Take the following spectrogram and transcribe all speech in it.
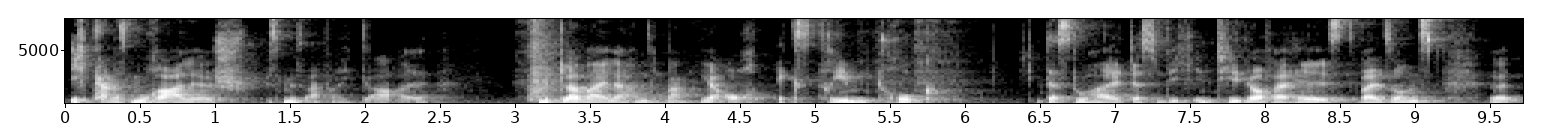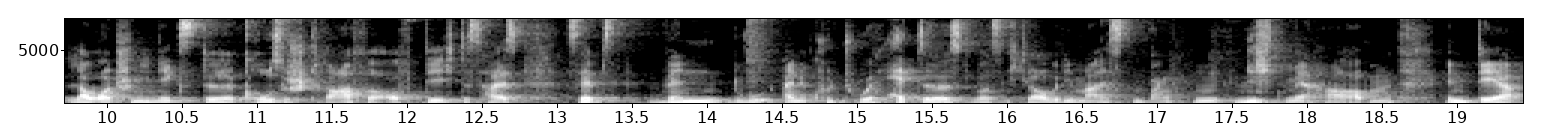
ich kann es moralisch, ist mir es einfach egal. Mittlerweile haben die Banken ja auch extremen Druck dass du halt, dass du dich integer verhältst, weil sonst äh, lauert schon die nächste große Strafe auf dich. Das heißt, selbst wenn du eine Kultur hättest, was ich glaube, die meisten Banken nicht mehr haben, in der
